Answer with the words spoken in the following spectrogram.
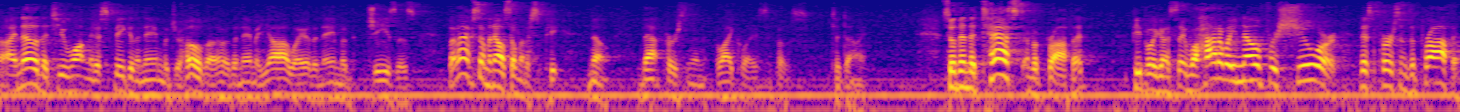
I know that you want me to speak in the name of Jehovah or the name of Yahweh or the name of Jesus, but I have someone else I'm going to speak. No, that person likewise is supposed to die. So then the test of a prophet, people are going to say, well, how do we know for sure this person's a prophet?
